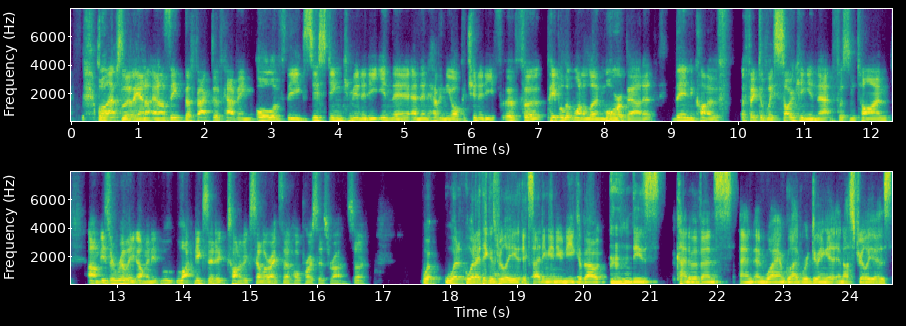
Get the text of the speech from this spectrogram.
well, absolutely, and and I think the fact of having all of the existing community in there, and then having the opportunity for, for people that want to learn more about it, then kind of effectively soaking in that for some time um, is a really, I mean, it, like Nick said, it kind of accelerates that whole process, right? So. What, what what I think is really exciting and unique about these kind of events and, and why I'm glad we're doing it in Australia is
